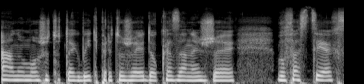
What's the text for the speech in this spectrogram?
Áno, môže to tak byť, pretože je dokázané, že vo fasciách e,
